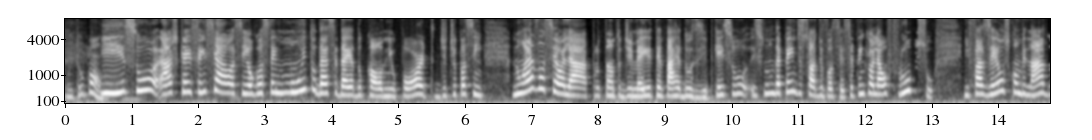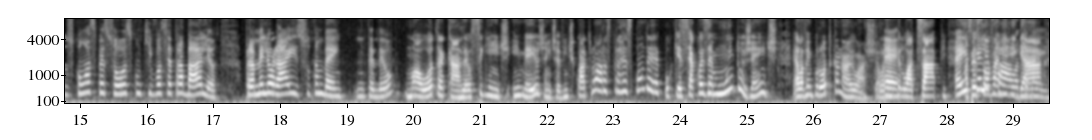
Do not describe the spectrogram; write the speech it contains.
Muito bom. E isso acho que é essencial, assim. Eu gostei muito dessa ideia do Call Newport, de tipo assim, não é você olhar para o tanto de e-mail e tentar reduzir, porque isso, isso não depende só de você. Você tem que olhar o fluxo e fazer os combinados com as pessoas com que você trabalha para melhorar isso também, entendeu? Uma outra, Carla, é o seguinte: e-mail, gente, é 24 horas para responder, porque se a coisa é muito urgente, ela vem por outro canal, eu acho. Ela é. vem pelo WhatsApp, é isso a pessoa vai me ligar. Também.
